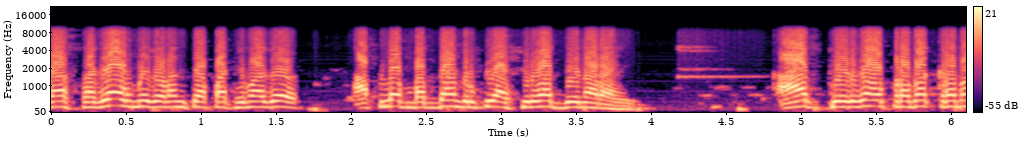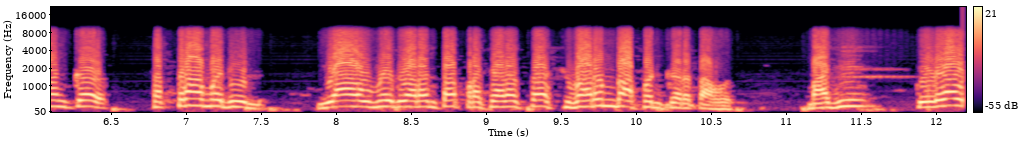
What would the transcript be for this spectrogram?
या सगळ्या उमेदवारांच्या पाठीमागं आपलं मतदान रूपी आशीर्वाद देणार आहे. आज केळगाव प्रभाग क्रमांक सतरा मधील या उमेदवारांचा प्रचाराचा शुभारंभ आपण करत आहोत. माझी केळगाव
